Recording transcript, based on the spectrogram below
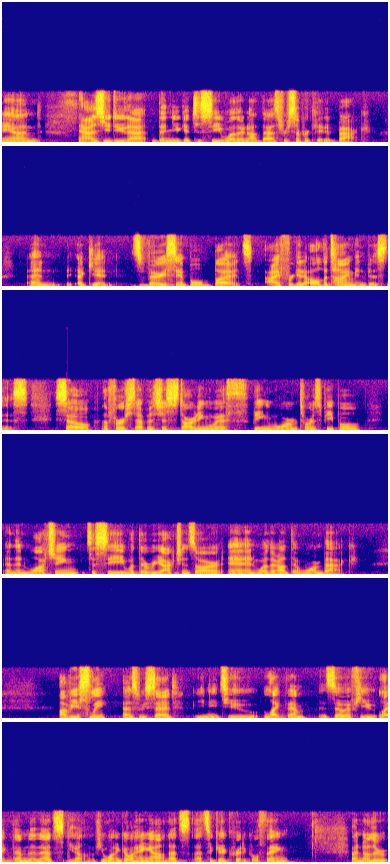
And as you do that, then you get to see whether or not that's reciprocated back. And again, it's very simple, but I forget it all the time in business. So the first step is just starting with being warm towards people and then watching to see what their reactions are and whether or not they're warm back. Obviously, as we said, you need to like them. And so if you like them, then that's, you know, if you want to go hang out, that's that's a good critical thing. Another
